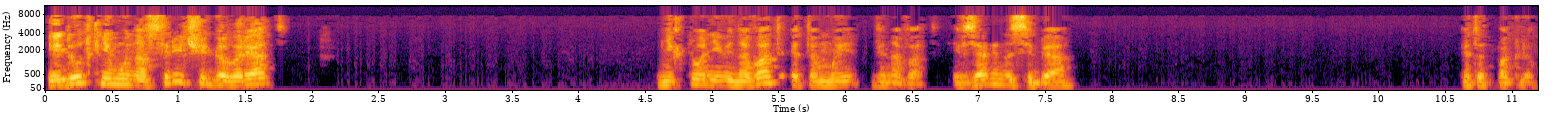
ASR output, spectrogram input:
идут к нему навстречу и говорят, никто не виноват, это мы виноваты. И взяли на себя этот поклеп.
